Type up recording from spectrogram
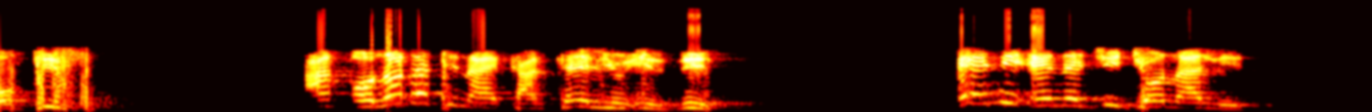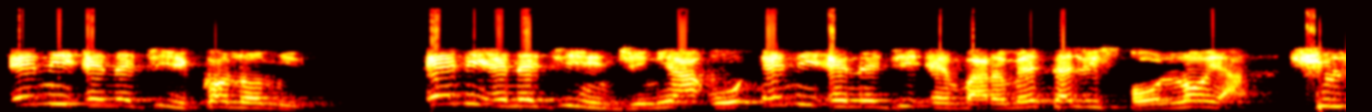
of diesel. And another thing I can tell you is this any energy journalist, any energy economist, any energy engineer or any energy environmentalist or lawyer should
